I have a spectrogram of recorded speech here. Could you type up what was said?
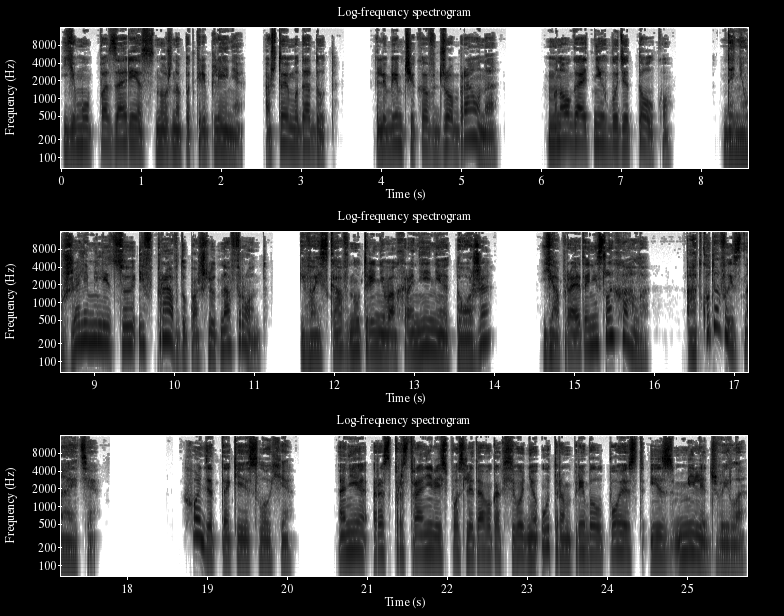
Ему позарез нужно подкрепление. А что ему дадут? Любимчиков Джо Брауна? Много от них будет толку. Да неужели милицию и вправду пошлют на фронт? И войска внутреннего охранения тоже? Я про это не слыхала. А откуда вы знаете?» «Ходят такие слухи. Они распространились после того, как сегодня утром прибыл поезд из Милледжвилла.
